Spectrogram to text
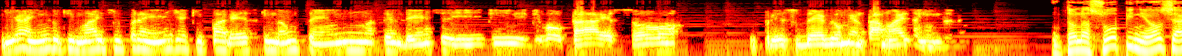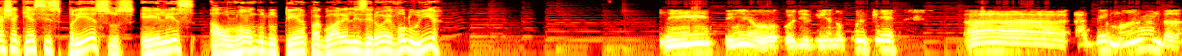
e ainda o que mais surpreende é que parece que não tem uma tendência aí de, de voltar, é só o preço deve aumentar mais ainda, né? Então, na sua opinião, você acha que esses preços, eles, ao longo do tempo, agora eles irão evoluir? Sim, sim, o, o Divino, porque a, a demanda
